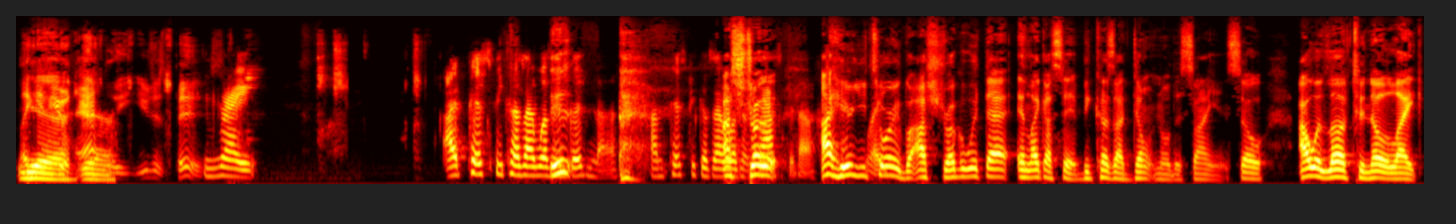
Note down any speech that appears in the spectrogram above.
Like if Yeah, you're an yeah. athlete, you just pissed. Right. I pissed because I wasn't good enough. I'm pissed because I I wasn't struggle- fast enough. I hear you, Like- Tori, but I struggle with that. And like I said, because I don't know the science. So I would love to know, like,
